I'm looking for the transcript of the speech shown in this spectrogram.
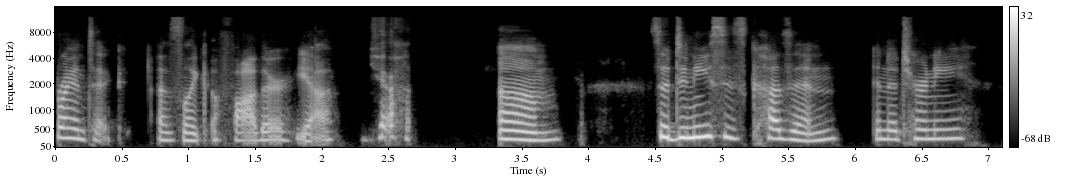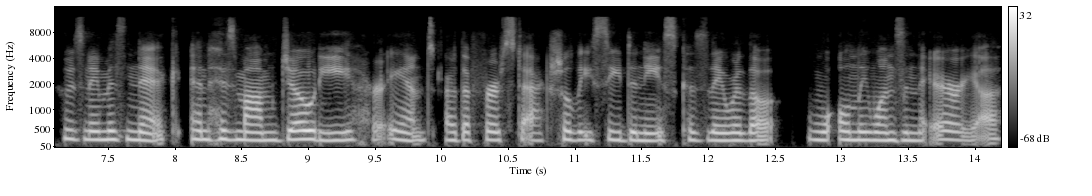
frantic as like a father. Yeah. Yeah. Um, so Denise's cousin, an attorney whose name is Nick, and his mom Jody, her aunt, are the first to actually see Denise because they were the only ones in the area.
